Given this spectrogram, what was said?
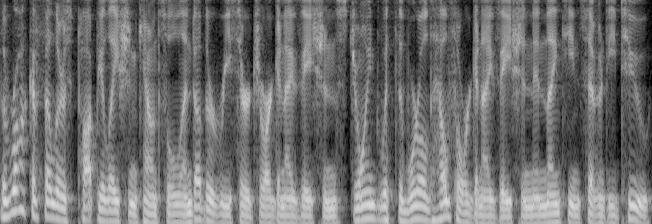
The Rockefeller's Population Council and other research organizations joined with the World Health Organization in 1972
